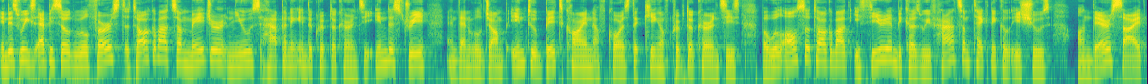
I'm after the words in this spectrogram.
In this week's episode, we'll first talk about some major news happening in the cryptocurrency industry, and then we'll jump into Bitcoin, of course, the king of cryptocurrencies. But we'll also talk about Ethereum because we've had some technical issues on their side.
